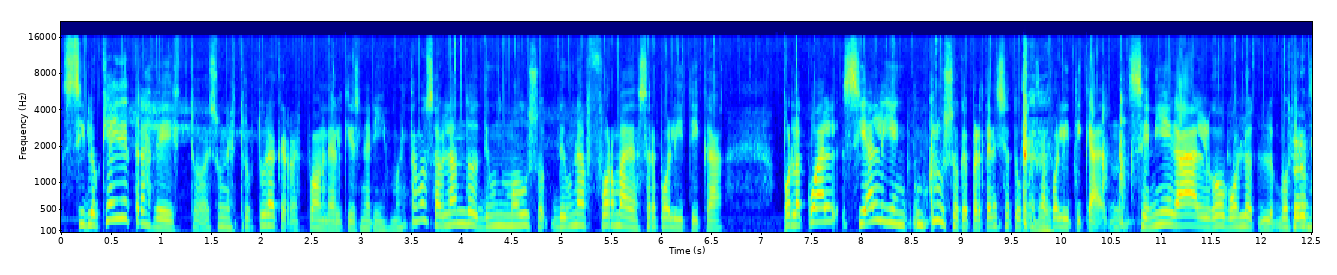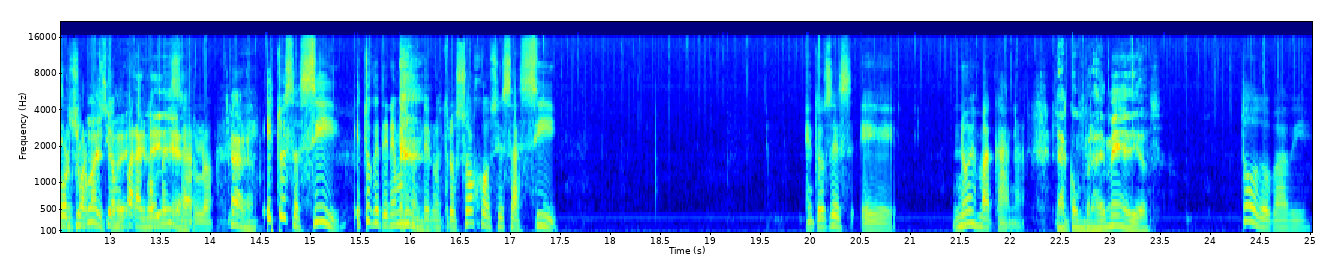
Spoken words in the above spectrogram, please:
si lo que hay detrás de esto es una estructura que responde al kirchnerismo, estamos hablando de un modus, de una forma de hacer política, por la cual si alguien, incluso que pertenece a tu fuerza política, se niega a algo, vos, lo, vos tenés por información supuesto, para idea, convencerlo. claro. Esto es así, esto que tenemos ante nuestros ojos es así. Entonces, eh, no es macana. La compra de medios. Todo, Babi.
